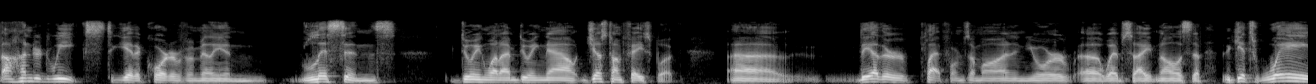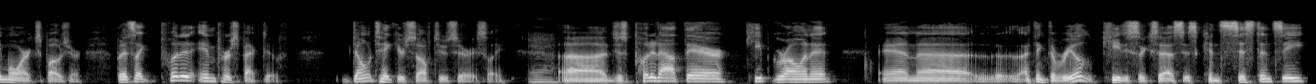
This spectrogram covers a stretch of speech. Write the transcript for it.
a hundred weeks to get a quarter of a million listens doing what I'm doing now just on Facebook. Uh, the other platforms I'm on and your uh, website and all this stuff, it gets way more exposure. But it's like put it in perspective. Don't take yourself too seriously. Yeah. Uh, just put it out there, keep growing it. And uh, I think the real key to success is consistency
